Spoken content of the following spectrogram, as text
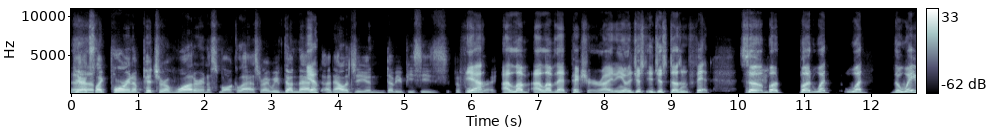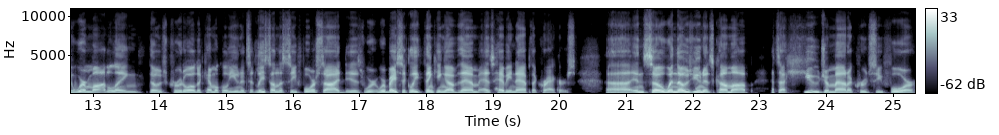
Yeah, uh, it's like pouring a pitcher of water in a small glass, right? We've done that yeah. analogy in WPCs before, yeah, right? I love I love that picture, right? You know, it just it just doesn't fit. So, but but what what the way we're modeling those crude oil to chemical units, at least on the C4 side, is we're we're basically thinking of them as heavy naphtha crackers. Uh, and so when those units come up, that's a huge amount of crude C4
